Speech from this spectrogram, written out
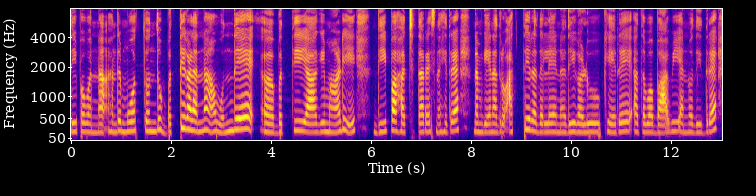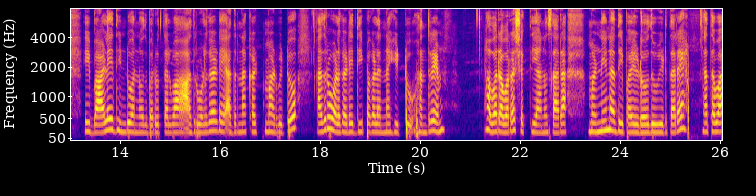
ದೀಪವನ್ನು, ಅಂದರೆ ಮೂವತ್ತೊಂದು ಬತ್ತಿಗಳನ್ನು ಒಂದೇ ಬತ್ತಿಯಾಗಿ ಮಾಡಿ ದೀಪ ಹಚ್ತಾರೆ ಸ್ನೇಹಿತರೆ. ನಮಗೇನಾದರೂ ಹತ್ತಿರದಲ್ಲೇ ನದಿಗಳು, ಕೆರೆ ಅಥವಾ ಬಾವಿ ಅನ್ನೋದಿದ್ದರೆ ಈ ಬಾಳೆ ದಿಂಡು ಅನ್ನೋದು ಬರುತ್ತಲ್ವ ಅದ್ರ ಒಳಗಡೆ ಅದನ್ನು ಕಟ್ ಮಾಡಿಬಿಟ್ಟು ಅದ್ರ ಒಳಗಡೆ ದೀಪಗಳನ್ನು ಇಟ್ಟು, ಅಂದರೆ ಅವರವರ ಶಕ್ತಿಯ ಅನುಸಾರ ಮಣ್ಣಿನ ದೀಪ ಇಡೋದು ಇಡ್ತಾರೆ. ಅಥವಾ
